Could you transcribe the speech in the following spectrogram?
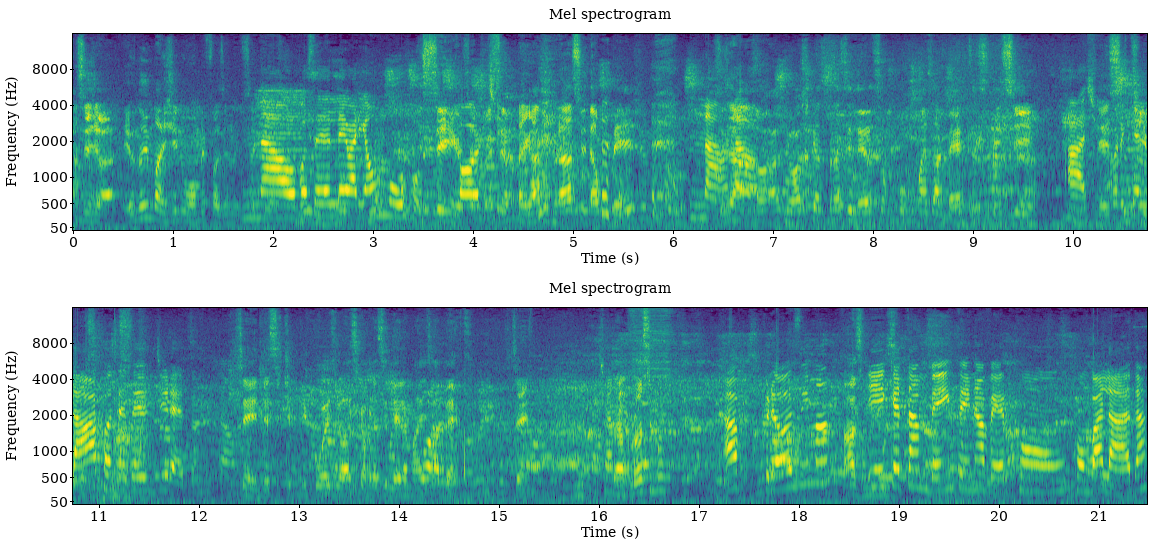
ou seja, eu não imagino um homem fazendo isso aqui. Não, você levaria um murro Sim, forte. você pegar no braço e dar um beijo. Não, não. Eu acho que as brasileiras são um pouco mais abertas nesse, Acho, nesse porque tipo, lá assim. aconteceu direto. Então, Sim, nesse tipo de coisa eu acho que a brasileira é mais aberta. Sim. ver. próxima? A próxima, As e músicas. que também tem a ver com, com balada,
